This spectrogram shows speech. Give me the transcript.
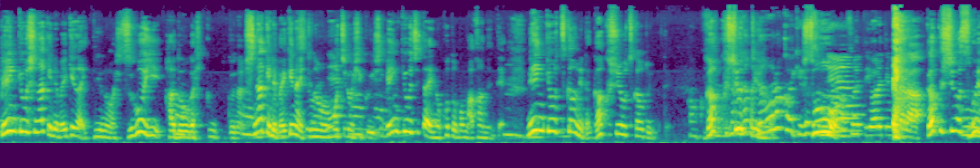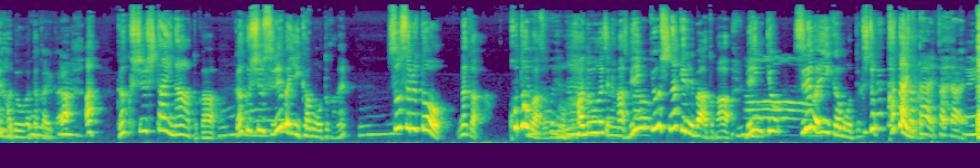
勉強しなければいけないっていうのはすごい波動が低くなる。うん。しなければいけないっていうのももちろん低いし、勉強自体の言葉もあかんねんて。勉強を使うんやったら学習を使うというんだって。学習。っていうの。は柔らかい気がするそう。ねそうやって言われてみたら。学習はすごい波動が高いから、学習したいなとか、学習すればいいかもとかね。そうすると、なんか言葉の波動が違う、あ、勉強しなければとか、勉強すればいいかもってちょっと硬い。硬い硬い。へ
